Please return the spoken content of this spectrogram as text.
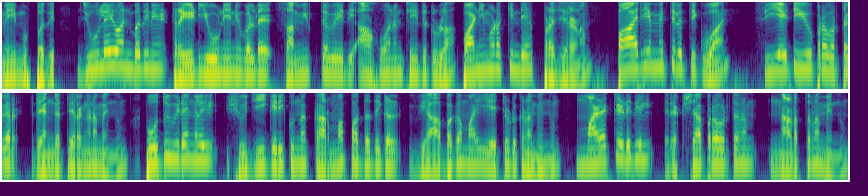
മെയ് മുപ്പത്. ജൂലൈ ഒൻപതിന് ട്രേഡ് യൂണിയനുകളുടെ സംയുക്ത വേദി ആഹ്വാനം ചെയ്തിട്ടുള്ള പണിമുടക്കിന്റെ പ്രചരണം പാരമ്യത്തിലെത്തിക്കുവാൻ സി ഐ ടി യു പ്രവർത്തകർ രംഗത്തിറങ്ങണമെന്നും പൊതുവിടങ്ങളിൽ ശുചീകരിക്കുന്ന കർമ്മ പദ്ധതികൾ വ്യാപകമായി ഏറ്റെടുക്കണമെന്നും മഴക്കെടുതിൽ രക്ഷാപ്രവർത്തനം നടത്തണമെന്നും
